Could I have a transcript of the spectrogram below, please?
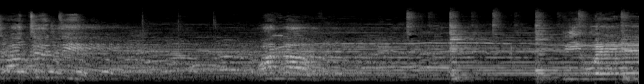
Ciao tutti. One love. Beware.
